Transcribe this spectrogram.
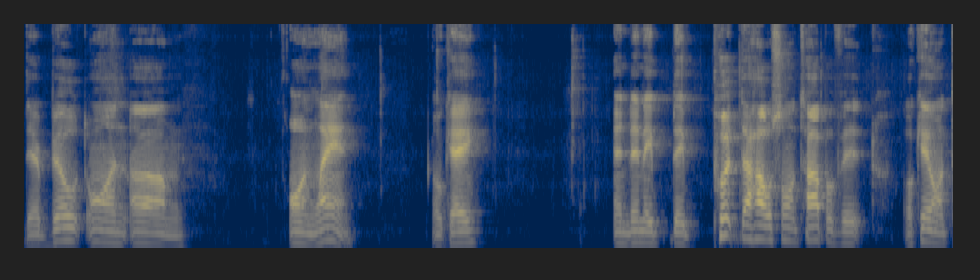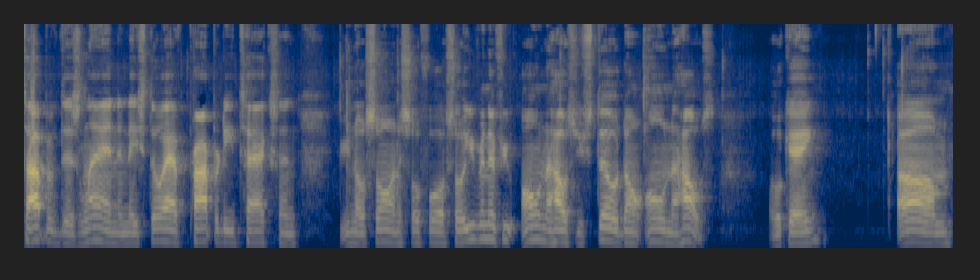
They're built on um on land. Okay? And then they they put the house on top of it, okay, on top of this land and they still have property tax and you know so on and so forth. So even if you own the house, you still don't own the house. Okay? Um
